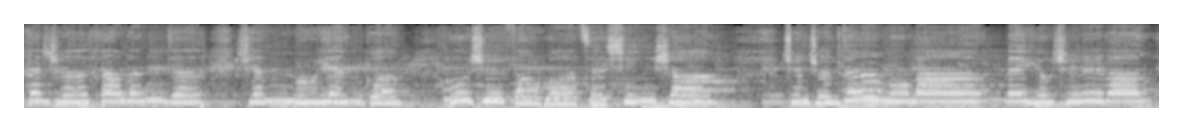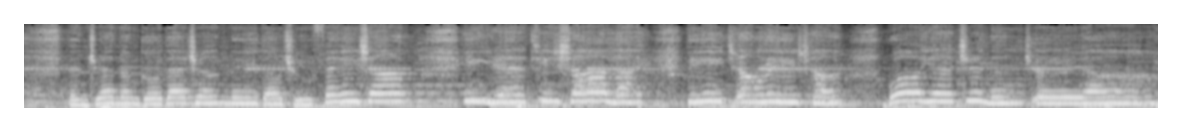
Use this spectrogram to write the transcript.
看着他们的羡慕眼光，不需放我在心上。旋转的木马没有翅膀，但却能够带着你到处飞翔。音乐停下来，你将离场，我也只能这样。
